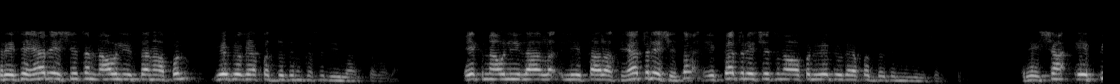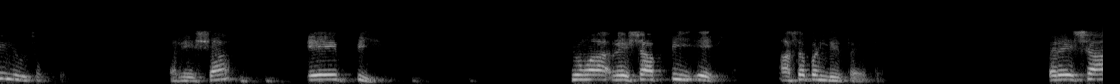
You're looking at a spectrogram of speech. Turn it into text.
तर इथे ह्या रेषेचं नाव लिहिताना आपण वेगवेगळ्या पद्धतीने कसं लिहिलं असतं बघा. एक नाव लिहिला लिहिता आलं असतं. ह्याच रेषेचा एकाच रेषेचं नाव आपण वेगवेगळ्या पद्धतीने लिहू शकतो. रेषा एपी लिहू शकतो. रेषा ए पी किंवा रेषा पी ए असं पण लिहिता येते. रेषा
